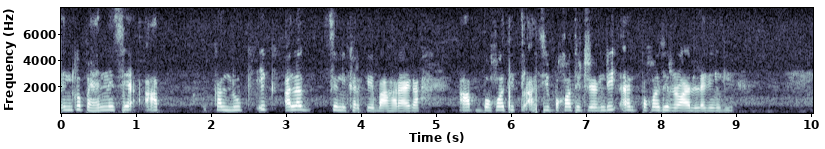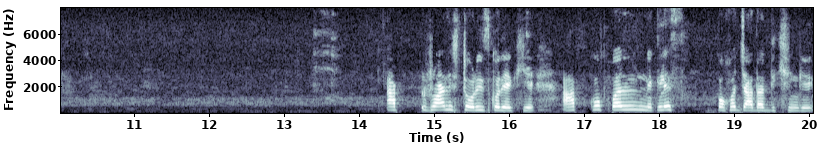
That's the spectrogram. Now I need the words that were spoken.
इनको पहनने से आपका लुक एक अलग से निखर के बाहर आएगा। आप बहुत ही क्लासी, बहुत ही ट्रेंडी एंड बहुत ही रॉयल लगेंगी। आप रॉयल स्टोरीज़ को देखिए। आपको पल नेकलेस बहुत ज़्यादा दिखेंगे।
